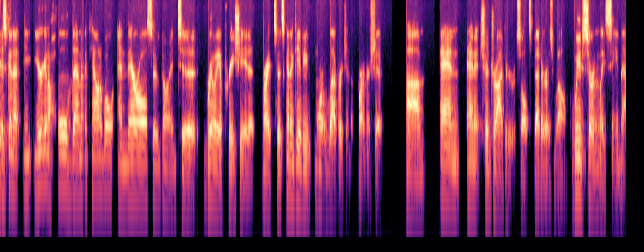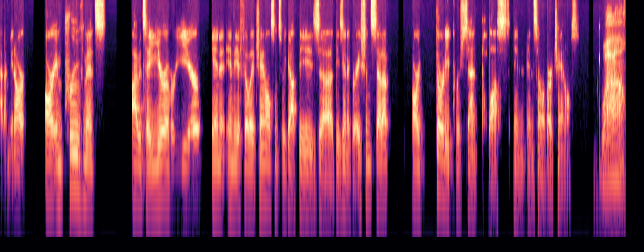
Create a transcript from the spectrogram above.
is going to you're going to hold them accountable and they're also going to really appreciate it right so it's going to give you more leverage in the partnership um, and and it should drive your results better as well. We've certainly seen that. I mean, our our improvements, I would say, year over year in in the affiliate channel since we got these uh, these integrations set up are thirty percent plus in in some of our channels. Wow,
